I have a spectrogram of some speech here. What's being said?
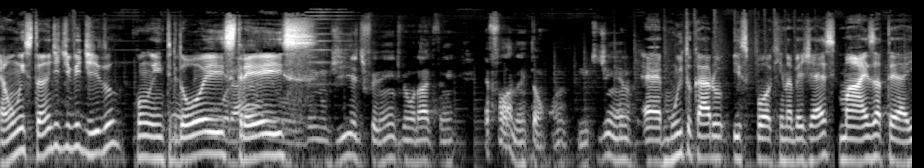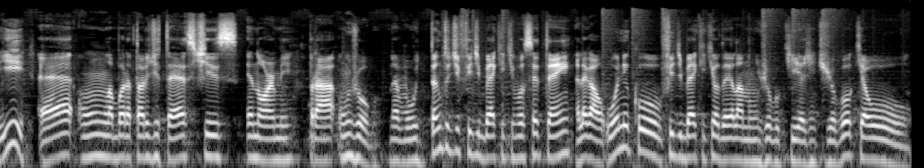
É um stand dividido com entre dois, Horário, três. Vem um dia diferente, vem um horário diferente. É foda, então. Muito dinheiro. É muito caro expor aqui na BGS, mas até aí é um laboratório de testes enorme para um jogo, né? O tanto de feedback que você tem é legal. O único feedback que eu dei lá num jogo que a gente jogou, que é o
